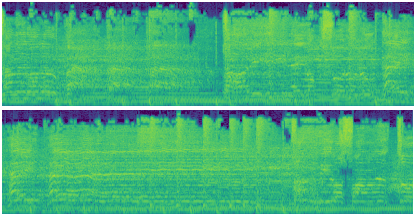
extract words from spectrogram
tanır onu. Be be be Tarihiyle yok sorunu. Hey hey hey. Tam bir Osmanlı toru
